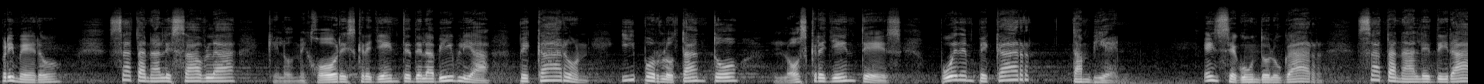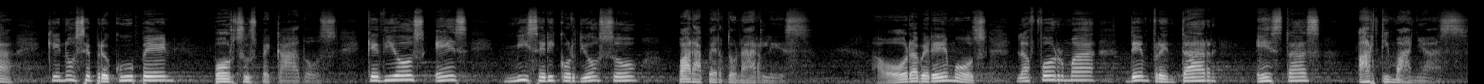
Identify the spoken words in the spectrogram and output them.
Primero, Satanás les habla que los mejores creyentes de la Biblia pecaron y por lo tanto los creyentes pueden pecar también. En segundo lugar, Satanás les dirá que no se preocupen por sus pecados, que Dios es misericordioso para perdonarles. Ahora veremos la forma de enfrentar estas artimañas.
